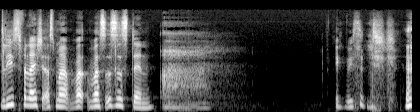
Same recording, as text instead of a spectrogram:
Lies vielleicht erstmal, wa was ist es denn? Ich weiß es nicht.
